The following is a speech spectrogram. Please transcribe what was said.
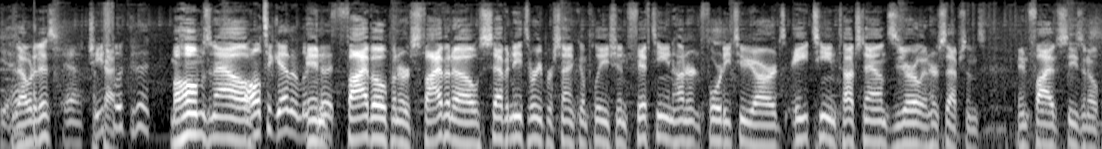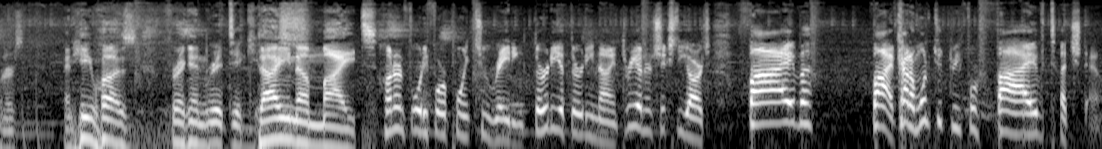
Is that what it is? Yeah, Chiefs Okay. look good. Mahomes now Altogether look in good. five openers, five and oh, 73 percent completion, fifteen hundred and forty-two yards, eighteen touchdowns, zero interceptions in five season openers, and he was friggin' Ridiculous. dynamite. 144.2 rating, 30 of 39, 360 yards, five, five, kind of one, two, three, four, five touchdowns.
